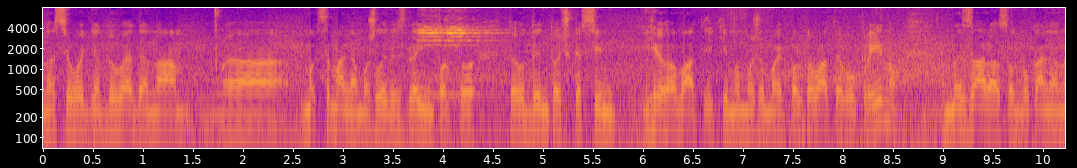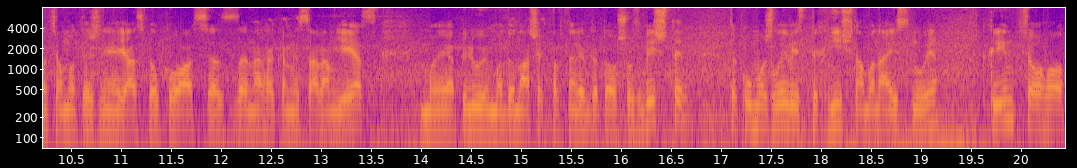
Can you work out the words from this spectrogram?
на сьогодні доведена е, максимальна можливість для імпорту це 1.7 гігаватт, які ми можемо імпортувати в Україну. Ми зараз, от буквально на цьому тижні, я спілкувався з енергокомісаром ЄС. Ми апелюємо до наших партнерів для того, щоб збільшити таку можливість. Технічно вона існує. Крім цього,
